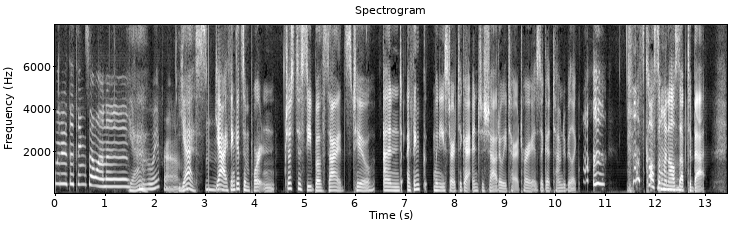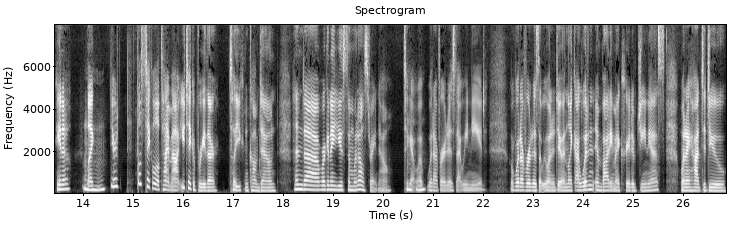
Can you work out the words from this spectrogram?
what are the things I want to Yeah. move away from? Yes. Mhm. Yeah, I think it's important just to see both sides too. And I think when you start to get into shadowy territory is a good time to be like, uh, let's call someone else Mhm. up to bat. You know, like Mhm. Let's take a little time out. You take a breather till you can calm down. And uh, we're going to use someone else right now to get what, whatever it is that we need or whatever it is that we want to do. And like, I wouldn't embody my creative genius when I had to do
